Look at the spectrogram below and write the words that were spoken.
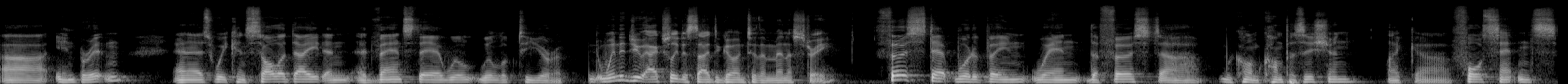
uh, in Britain. And as we consolidate and advance there, we'll, we'll look to Europe. When did you actually decide to go into the ministry? First step would have been when the first, uh, we call them composition, like a four sentence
